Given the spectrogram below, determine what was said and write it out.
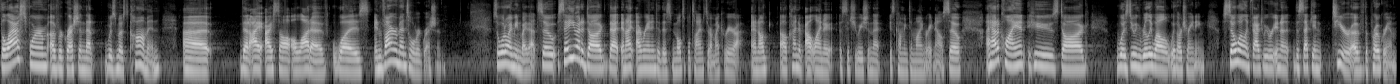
the last form of regression that was most common uh, that I, I saw a lot of was environmental regression. So, what do I mean by that? So, say you had a dog that, and I, I ran into this multiple times throughout my career, and I'll, I'll kind of outline a, a situation that is coming to mind right now. So, I had a client whose dog was doing really well with our training. So well, in fact, we were in a, the second tier of the program.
